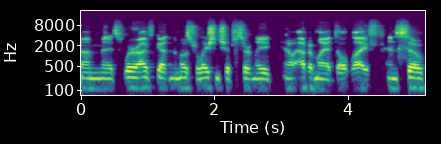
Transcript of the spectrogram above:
um, and it's where I've gotten the most relationships, certainly, you know, out of my adult life. And so,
